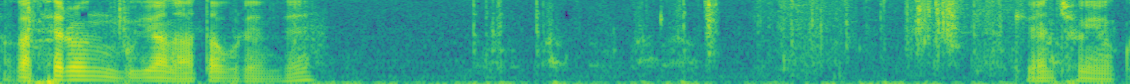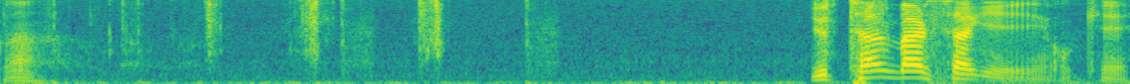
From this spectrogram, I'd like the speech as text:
아까 새로운 무기가 나왔다고 그랬는데. 기관총이었구나. 유탄 발사기. 오케이.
